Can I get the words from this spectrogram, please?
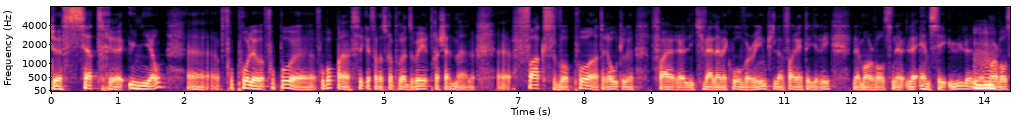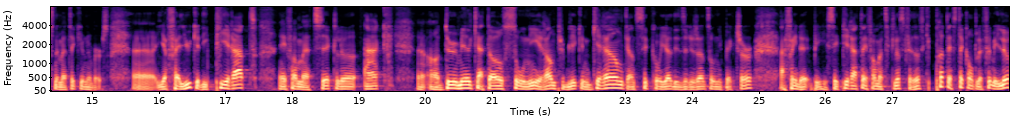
de cette euh, union, euh, faut pas, là, faut pas, euh, faut pas penser que ça va se reproduire prochainement. là. Euh, Fox va pas, entre autres, là, faire l'équivalent avec Wolverine puis le faire intégrer le Marvel, le MCU, là, le Marvel Cinematic Universe. Euh, il a fallu que des pirates informatiques là, hack euh, en 2014 Sony rendent public une grande quantité de courriels des dirigeants de Sony Pictures afin de puis ces pirates informatiques là ce qu'ils faisaient c'est qu'ils protestaient contre le film et là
